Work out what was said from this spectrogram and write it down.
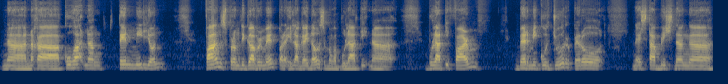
na nakakuha ng 10 million funds from the government para ilagay daw sa mga bulati na bulati farm vermiculture pero na-establish ng uh,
